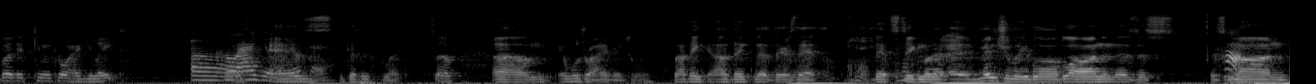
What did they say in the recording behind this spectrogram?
but it can coagulate Uh, Coagulate, as okay. because it's blood. So um, it will dry eventually. So I think I think that there's that Okay. that stigma that eventually blah blah, and then there's this this Huh. non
